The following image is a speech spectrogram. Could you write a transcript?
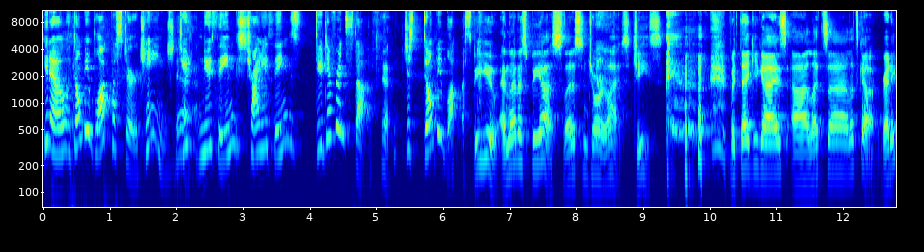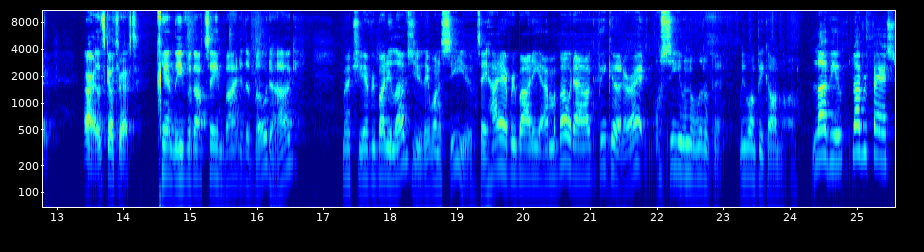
you know, don't be blockbuster. Change. Yeah. Do new things. Try new things. Do different stuff. Yeah. Just don't be blockbuster. be you and let us be us. Let us enjoy our lives. Jeez. but thank you guys. Uh, let's uh, let's go. Ready? All right, let's go thrift. Can't leave without saying bye to the bow dog. Mochi, everybody loves you. They want to see you. Say hi, everybody. I'm a bow dog. Be good, all right? We'll see you in a little bit. We won't be gone long. Love you. Love your face.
